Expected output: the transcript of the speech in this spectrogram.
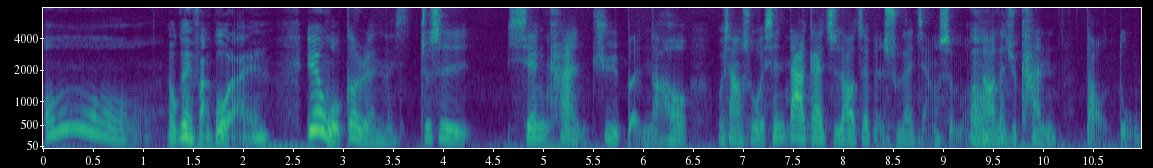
哦，那我跟你反过来，因为我个人呢，就是。先看剧本，然后我想说，我先大概知道这本书在讲什么，嗯、然后再去看导读，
